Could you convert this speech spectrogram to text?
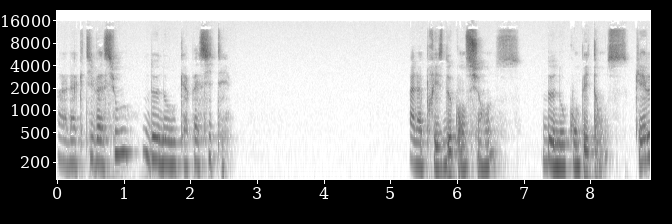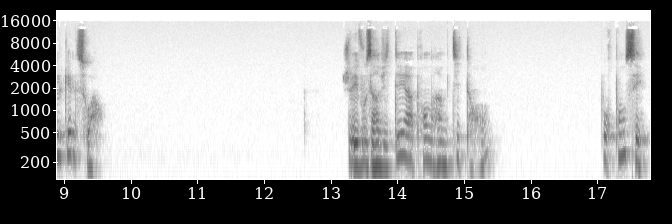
à l'activation de nos capacités, à la prise de conscience de nos compétences, quelles qu'elles soient. Je vais vous inviter à prendre un petit temps pour penser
